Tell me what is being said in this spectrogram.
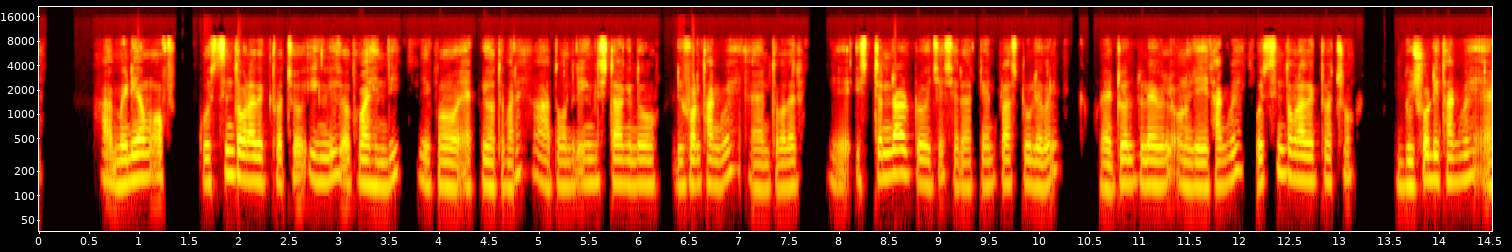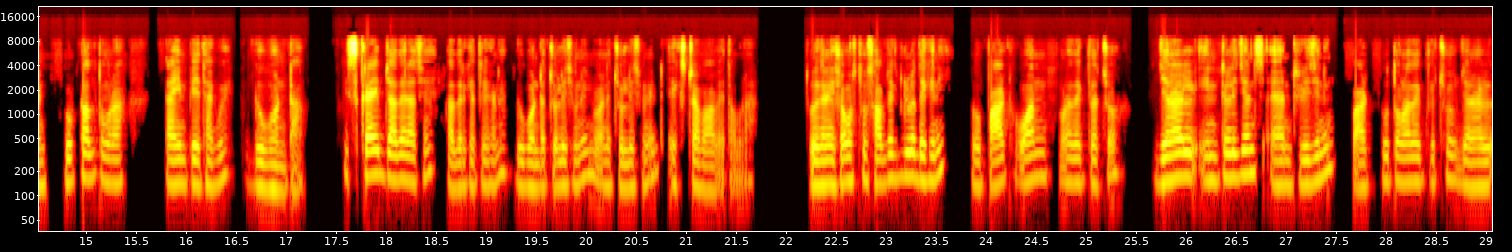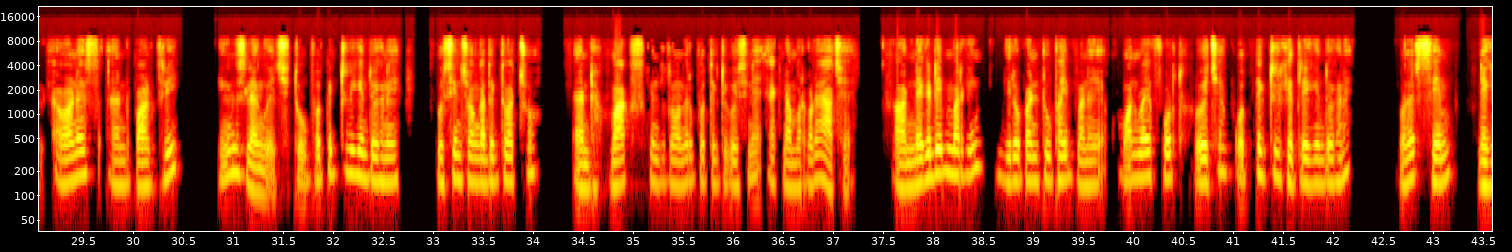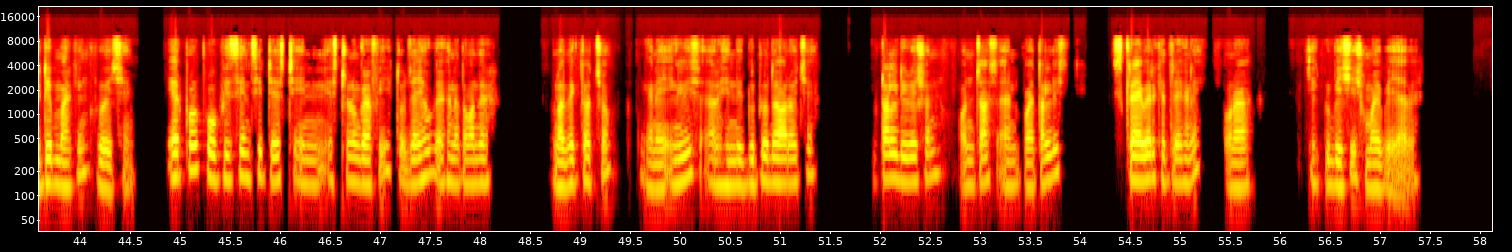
আর মিডিয়াম অফ কোশ্চেন তোমরা দেখতে পাচ্ছ ইংলিশ অথবা হিন্দি যে কোনো একটি হতে পারে। আর তোমাদের ইংলিশটা কিন্তু ডিফল্ট থাকবে অ্যান্ড তোমাদের যে স্ট্যান্ডার্ড রয়েছে সেটা টেন প্লাস টু লেভেল মানে টুয়েলভ লেভেল অনুযায়ী থাকবে। কোশ্চেন তোমরা দেখতে পাচ্ছ দুশোটি থাকবে অ্যান্ড টোটাল তোমরা টাইম পেয়ে থাকবে দু ঘণ্টা। স্ক্রাইব যাদের আছে, তাদের ক্ষেত্রে এখানে দু ঘণ্টা চল্লিশ মিনিট মানে চল্লিশ মিনিট এক্সট্রা পাবে তোমরা। তো এখানে সমস্ত সাবজেক্টগুলো দেখে নিই। তো পার্ট ওয়ান তোমরা দেখতে পাচ্ছ general intelligence and reasoning part two তোমরা দেখতে পাচ্ছ general awareness and part three English language তো প্রত্যেকটিরই কিন্তু এখানে কোশ্চিন সংখ্যা দেখতে পাচ্ছ অ্যান্ড মার্কস কিন্তু তোমাদের প্রত্যেকটি কোশ্চিনে এক নাম্বার করে আছে। আর negative marking zero point two five মানে ওয়ান বাই ফোর্থ রয়েছে। প্রত্যেকটির ক্ষেত্রে কিন্তু এখানে আমাদের সেম নেগেটিভ মার্কিং রয়েছে। এরপর প্রফিসিয়েন্সি টেস্ট ইন স্টেনোগ্রাফি তো যাই হোক এখানে তোমাদের তোমরা দেখতে পাচ্ছ, এখানে ইংলিশ আর হিন্দি দুটো দেওয়া রয়েছে। টোটাল ডিউরেশন পঞ্চাশ অ্যান্ড পঁয়তাল্লিশ। স্ক্রাইবের ক্ষেত্রে এখানে তোমরা একটু বেশি সময় পেয়ে যাবে।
